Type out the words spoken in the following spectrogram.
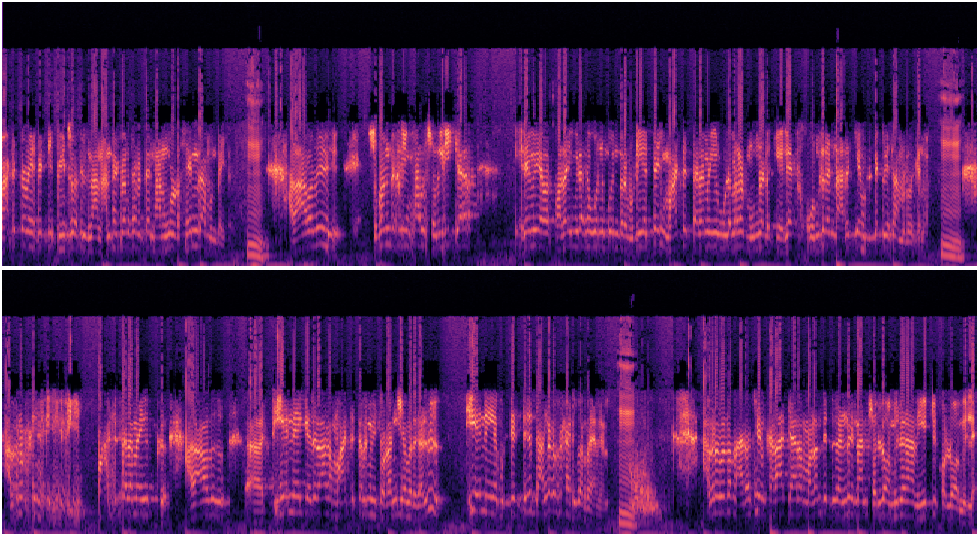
மாற்றுத்தொகையை பற்றி பேசுவதில் நான் அந்த விமர்சனத்தை நான் உங்களோட சேர்ந்தா முன்வைத்தேன். ம். அதாவது சுமந்திரலிங்கார் சொல்லிட்டார் எனவே அவர் பதவி விலக வேண்டும் என்ற விடயத்தை மாட்டுத் தலைமையில் உள்ளவர்கள் முன்னெடுக்கையில ஒன்று ரெண்டு அறிக்கையை விட்டுட்டு பேசாமல் இருக்கணும். அவர்களுடைய மாட்டுத் தலைமைக்கு அதாவது டிஎன்ஏக்கு எதிராக மாட்டுத் தலைமை தொடங்கியவர்கள் டிஎன்ஏ விட்டுட்டு தங்களுக்கு அடிபடுறார்கள் அவர்களிடம் அரசியல் கலாச்சாரம் வளர்ந்துட்டு என்று நான் சொல்லுவோம் இல்லை நான் ஏற்றுக்கொள்ளவும் இல்லை.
